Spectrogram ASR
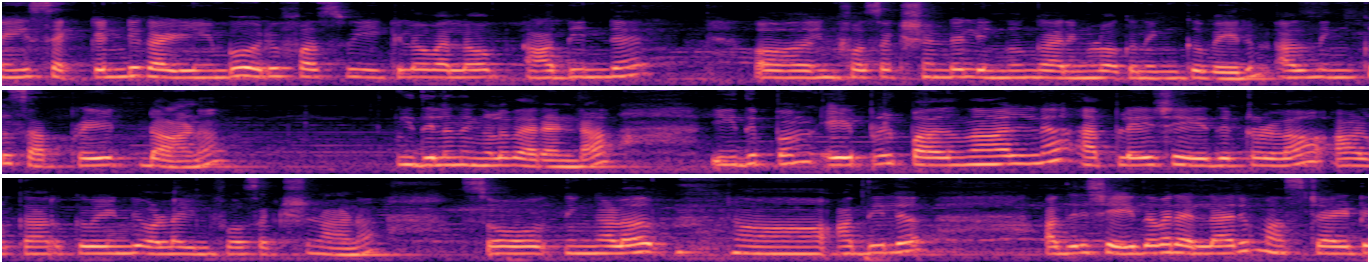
മെയ് സെക്കൻഡ് കഴിയുമ്പോൾ ഒരു ഫസ്റ്റ് വീക്കിലോ വല്ലോ അതിന്റെ ഇൻഫോസെക്ഷന്റെ ലിങ്കും കാര്യങ്ങളും ഒക്കെ നിങ്ങൾക്ക് വരും. അത് നിങ്ങൾക്ക് സെപ്പറേറ്റഡ് ആണ്. ഇതിൽ നിങ്ങൾ വരണ്ട. ഇതിപ്പം ഏപ്രിൽ പതിനാലിന് അപ്ലൈ ചെയ്തിട്ടുള്ള ആൾക്കാർക്ക് വേണ്ടിയുള്ള ഇൻഫോ സെക്ഷനാണ് സോ നിങ്ങൾ അതിൽ അതിൽ ചെയ്തവരെല്ലാവരും മസ്റ്റായിട്ട്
